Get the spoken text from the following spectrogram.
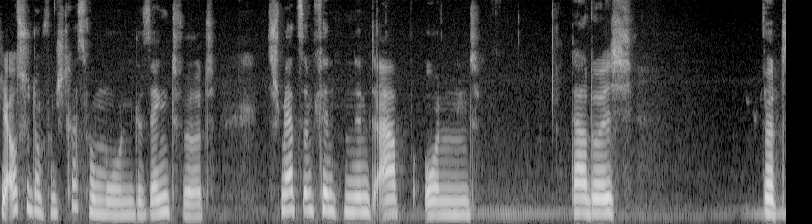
die Ausschüttung von Stresshormonen gesenkt wird. Das Schmerzempfinden nimmt ab und dadurch wird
